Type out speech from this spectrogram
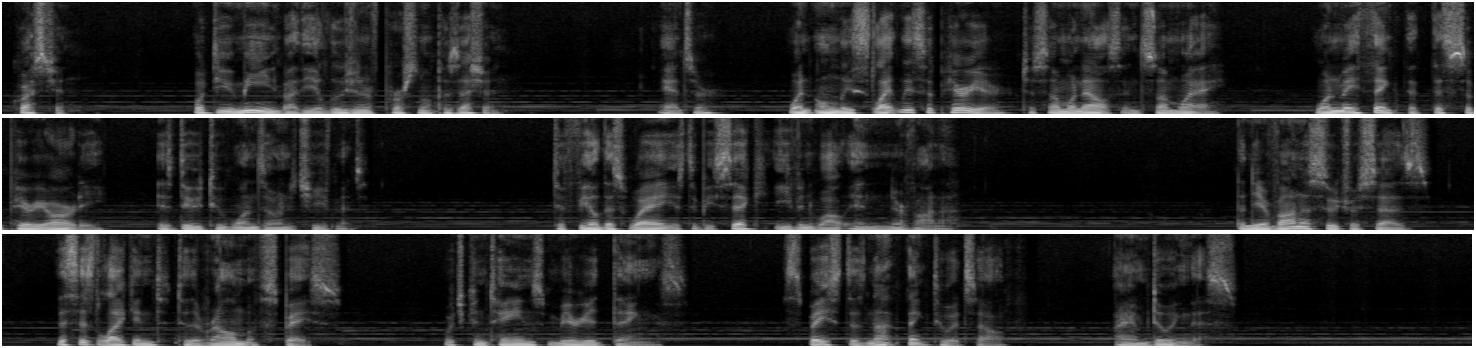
Question What do you mean by the illusion of personal possession? Answer When only slightly superior to someone else in some way, one may think that this superiority is due to one's own achievement. To feel this way is to be sick even while in nirvana. The Nirvana Sutra says, This is likened to the realm of space, which contains myriad things. Space does not think to itself, I am doing this.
